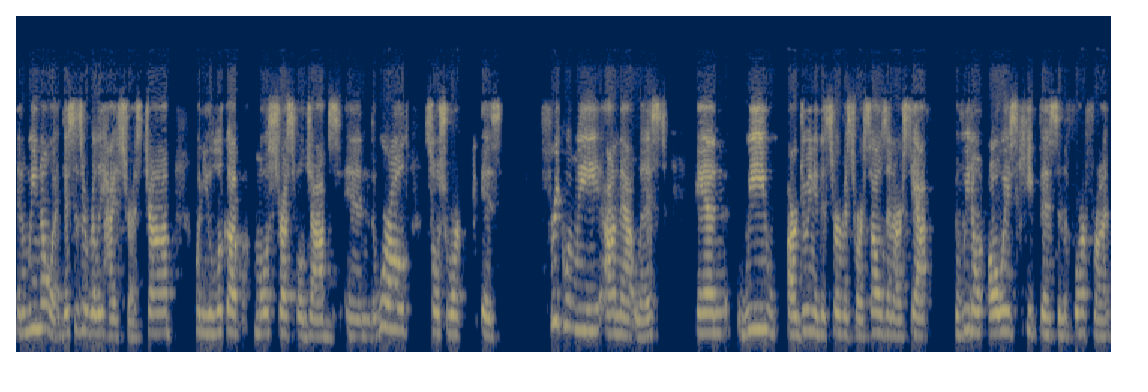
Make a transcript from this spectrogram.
and we know it. This is a really high stress job. When you look up most stressful jobs in the world, social work is frequently on that list. And we are doing a disservice to ourselves and our staff if we don't always keep this in the forefront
